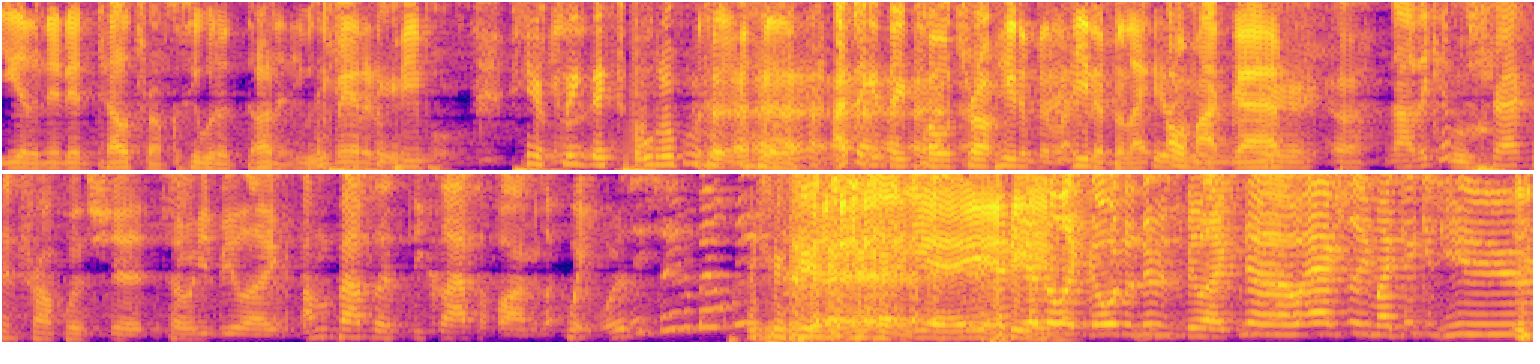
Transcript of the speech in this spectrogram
Yeah, then they didn't tell Trump because he would have done it. He was a man of the people. You don't think they told him? I think if they told Trump, he'd have been like, he'd have been like, "Oh my god." Yeah, uh, Nah, they kept distracting Trump with shit, so he'd be like, "I'm about to declassify him." He's like, "Wait, what are they saying about me?" yeah, yeah, and he had to like go in the news to be like, "No, actually, my dick is huge." And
